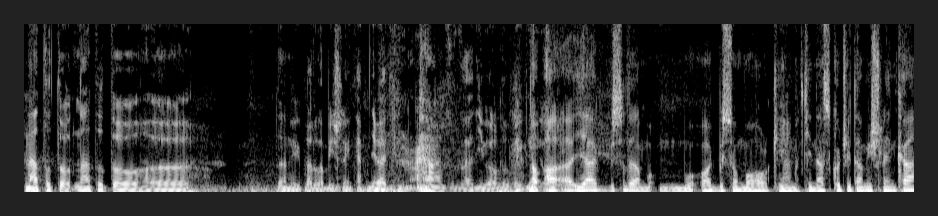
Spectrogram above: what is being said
Na toto, na toto uh, tam vypadla myšlienka, nevadí, zadíval do pekne. No a ja by som teda, ak by som mohol, kým ti naskočí tá myšlienka,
